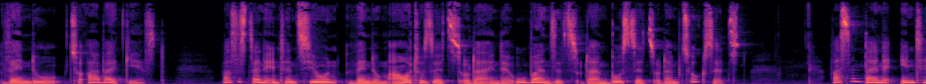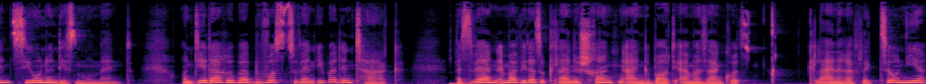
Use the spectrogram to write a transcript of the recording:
wenn du zur Arbeit gehst? Was ist deine Intention, wenn du im Auto sitzt oder in der U-Bahn sitzt oder im Bus sitzt oder im Zug sitzt? Was sind deine Intentionen in diesem Moment? Und dir darüber bewusst zu werden über den Tag. Es werden immer wieder so kleine Schranken eingebaut, die einmal sagen kurz, kleine Reflexion hier,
